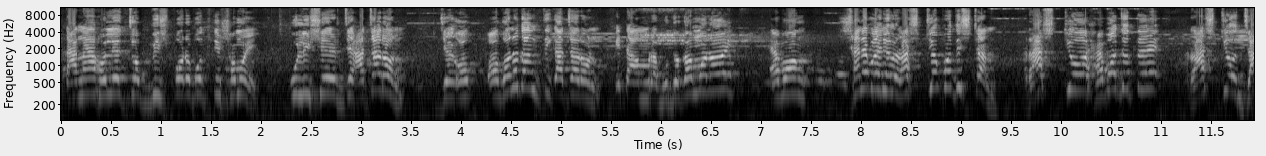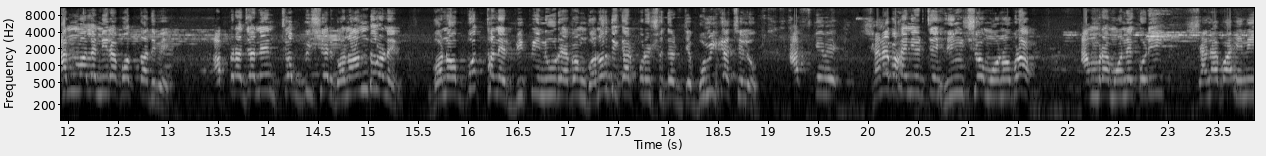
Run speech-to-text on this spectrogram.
তা না হলে চব্বিশ পরবর্তী সময়ে পুলিশের যে আচরণ যে অগণতান্ত্রিক আচরণ, এটা আমরা বোধগম্য নয়। এবং সেনাবাহিনী রাষ্ট্রীয় প্রতিষ্ঠান, রাষ্ট্রীয় হেফাজতে রাষ্ট্রীয় জানমালের নিরাপত্তা দিবে। আপনারা জানেন, চব্বিশের গণ আন্দোলনের, গণ অভ্যুত্থানের বিপি নূর এবং গণ অধিকার পরিষদের যে ভূমিকা ছিল, আজকে সেনাবাহিনীর যে হিংস্র মনোভাব, আমরা মনে করি সেনাবাহিনী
